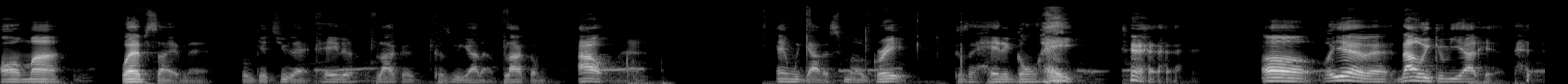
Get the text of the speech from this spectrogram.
on my website, man. Go get you that hater blocker because we gotta block them out, man. And we gotta smell great because a hater gon' hate. uh, but yeah, man. Now we can be out here.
